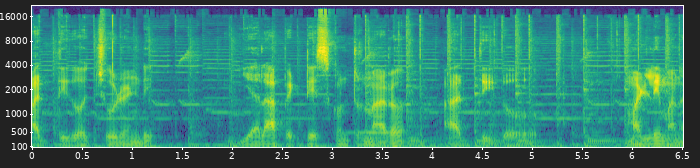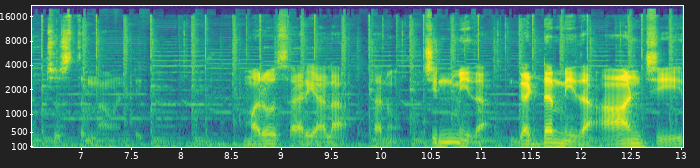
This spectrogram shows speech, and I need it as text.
అద్దిగో చూడండి. ఎలా పెట్టేసుకుంటున్నారో అద్దిగో మళ్ళీ మనం చూస్తున్నామండి. మరోసారి అలా తను చిన్ మీద గడ్డం మీద ఆంచి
